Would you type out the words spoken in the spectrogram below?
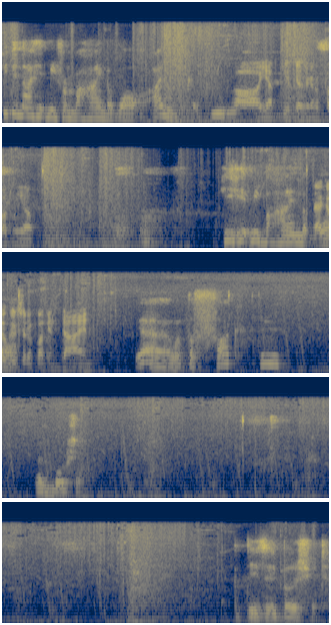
He did not hit me from behind a wall. I'm confused. Oh, yep, these guys are gonna fuck me up. He hit me behind the That wall. That Goku should have fucking died. Yeah, what the fuck, dude? That's bullshit. This is bullshit.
